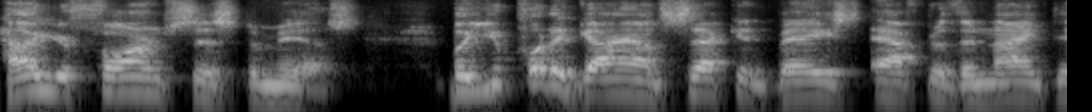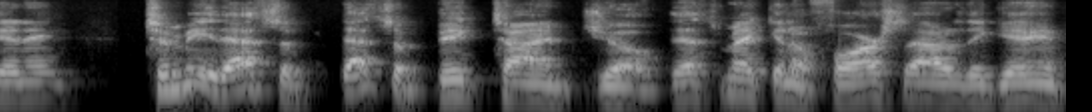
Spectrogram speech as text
how your farm system is. But you put a guy on second base after the ninth inning. To me, that's a that's a big time joke. That's making a farce out of the game.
